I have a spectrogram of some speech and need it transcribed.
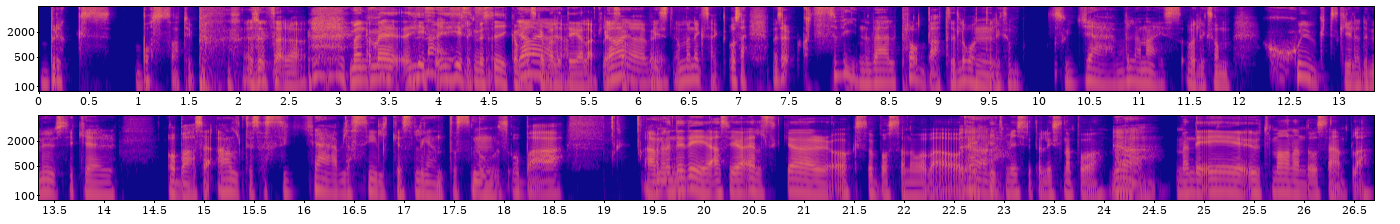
bruksbossa typ. Eller så här, ah, men Ja, men hiss, nice, hissmusik om liksom. man ska Ja, vara ja, lite ja. elak. Liksom. Ja, ja visst. Ja, men exakt. Och så här, men så här, svinvälproddat. Det låter Mm. liksom så jävla nice. Och liksom sjukt skillade musiker. Och bara så här, allt är så, här, så jävla silkeslent och smooth. Mm. Och bara... Ja, Ja, men det är det. Alltså, jag älskar också bossa nova och det är Ja. skitmysigt att lyssna på. Men, Ja. men det är utmanande att sampla.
